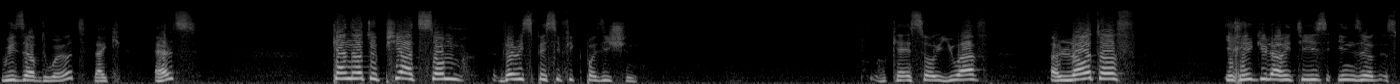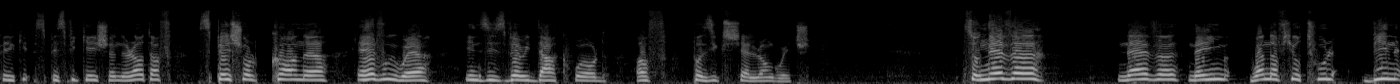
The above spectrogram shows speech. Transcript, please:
reserved words, like else, cannot appear at some very specific position. Okay, so you have a lot of irregularities in the spec specification, a lot of special corner everywhere in this very dark world of POSIX shell language. So never, never name one of your tool bin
